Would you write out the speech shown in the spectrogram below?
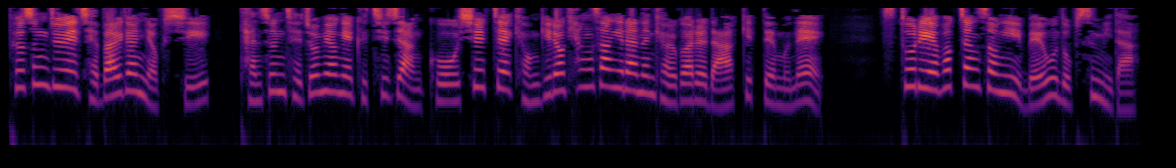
표승주의 재발견 역시 단순 재조명에 그치지 않고 실제 경기력 향상이라는 결과를 낳았기 때문에 스토리의 확장성이 매우 높습니다.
